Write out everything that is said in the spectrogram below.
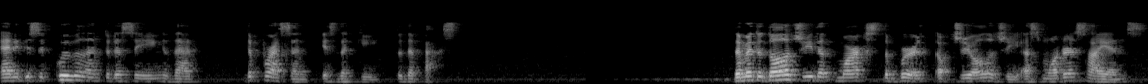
And it is equivalent to the saying that the present is the key to the past. The methodology that marks the birth of geology as modern science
